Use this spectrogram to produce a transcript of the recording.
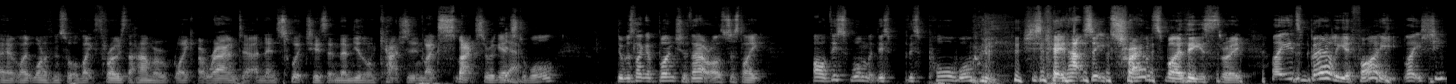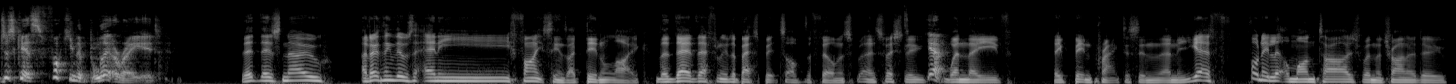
uh, like one of them sort of like throws the hammer like around her and then switches and then the other one catches it and like smacks her against Yeah. a wall. There was like a bunch of that where I was just like, oh, this woman, this this poor woman, she's getting absolutely trounced by these three. Like it's barely a fight. Like she just gets fucking obliterated. There- There's no. I don't think there was any fight scenes I didn't like. They're, they're definitely the best bits of the film, especially Yeah. when they've they've been practicing, and you get a funny little montage when they're trying to do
